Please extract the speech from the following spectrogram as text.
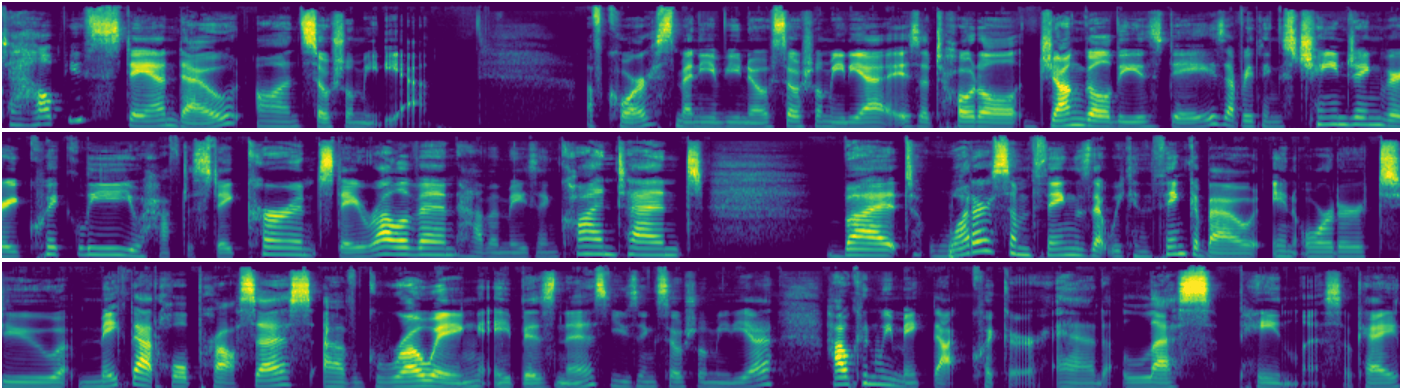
to help you stand out on social media. Of course, many of you know social media is a total jungle these days. Everything's changing very quickly. You have to stay current, stay relevant, have amazing content. But what are some things that we can think about in order to make that whole process of growing a business using social media? How can we make that quicker and less painless? Okay.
